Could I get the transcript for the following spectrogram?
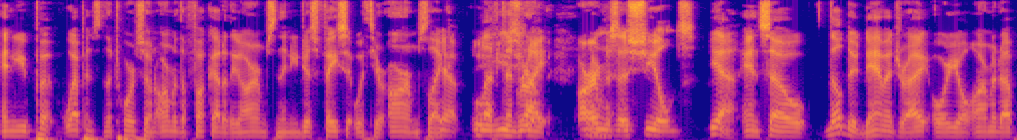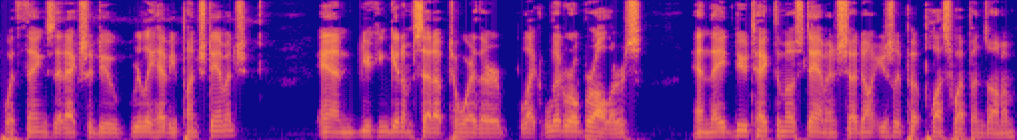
and you put weapons in the torso and armor the fuck out of the arms, and then you just face it with your arms like Yeah, left and right. Arms as shields. Yeah, and so they'll do damage, right? Or you'll arm it up with things that actually do really heavy punch damage, and you can get them set up to where they're like literal brawlers, and they do take the most damage. So I don't usually put plus weapons on them.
